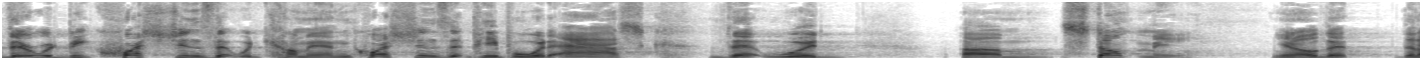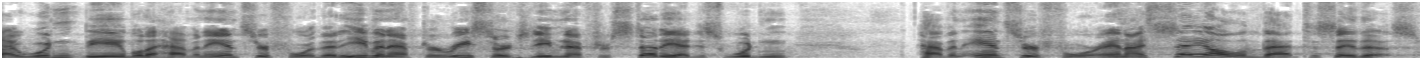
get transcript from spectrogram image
there would be questions that would come in, questions that people would ask that would um, stump me, you know, that, that I wouldn't be able to have an answer for, that even after research and even after study, I just wouldn't have an answer for. And I say all of that to say this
